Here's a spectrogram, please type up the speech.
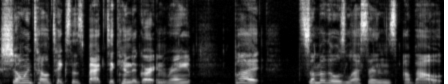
show and tell takes us back to kindergarten, right? But some of those lessons about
